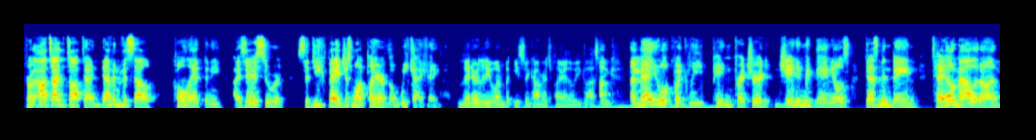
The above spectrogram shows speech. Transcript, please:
From outside the top 10, Devin Vassell, Cole Anthony, Isaiah Stewart, Saddiq Bey just won Player of the Week, I think. literally won Eastern Conference Player of the Week last Uh, week. Immanuel Quickley, Payton Pritchard, Jaden McDaniels, Desmond Bane, Theo Maledon,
